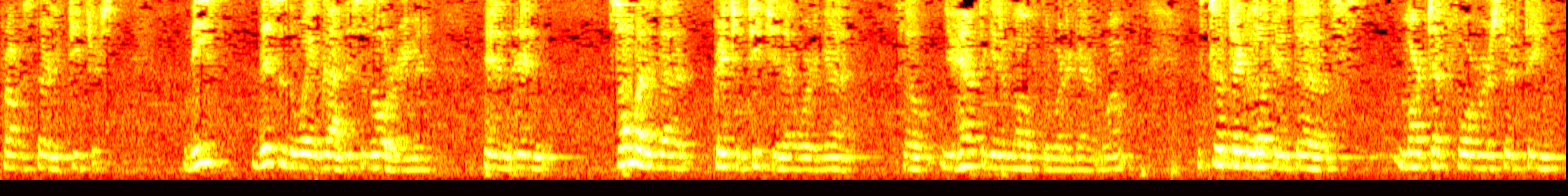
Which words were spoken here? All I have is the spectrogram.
prophets, thirdly teachers. These, this is the way of God. This is order, amen. And and somebody's got to preach and teach you that word of God. So you have to get involved with the word of God. Well, let's go take a look at uh, Mark chapter 4, verse 15.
